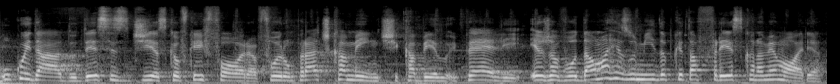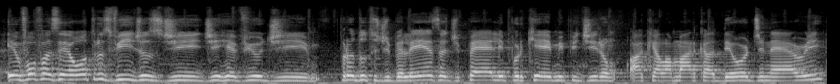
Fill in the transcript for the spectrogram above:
O cuidado desses dias que eu fiquei fora foram praticamente cabelo e pele. Eu já vou dar uma resumida porque tá fresco na memória. Eu vou fazer outros vídeos de, de review de produto de beleza, de pele, porque me pediram aquela marca The Ordinary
